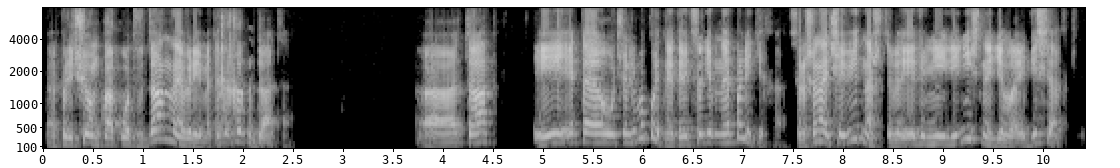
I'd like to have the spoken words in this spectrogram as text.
Причем как вот в данное время, так и когда-то. А, так, и это очень любопытно, это ведь судебная политика. Совершенно очевидно, что это не единичные дела, а десятки.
